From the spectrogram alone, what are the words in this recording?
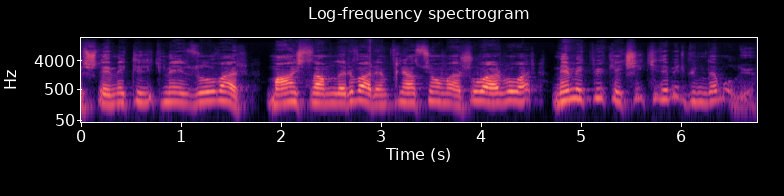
işte emeklilik mevzu var, maaş zamları var, enflasyon var, şu var bu var. Mehmet Büyükekşi ikide bir gündem oluyor.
